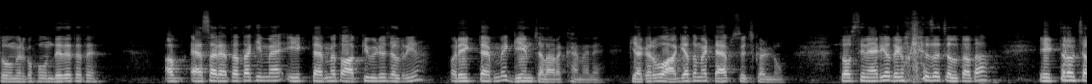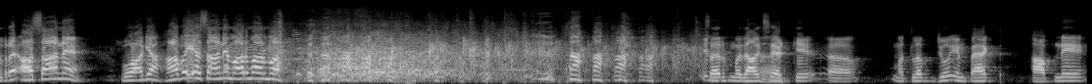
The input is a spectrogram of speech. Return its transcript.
तो मेरे को फ़ोन दे देते थे। अब ऐसा रहता था कि मैं एक टैब में तो आपकी वीडियो चल रही है और एक टैब में गेम चला रखा है मैंने कि अगर वो आ गया तो मैं टैब स्विच कर लूँ। तो अब सिनेरियो देखो कैसा चलता था। एक तरफ़ चल रहा है आसान है। वो आ गया हाँ भाई आसान है मार मार मार। सर मज़ाक से हटके मतलब जो इम्पैक्ट आपने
